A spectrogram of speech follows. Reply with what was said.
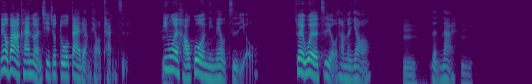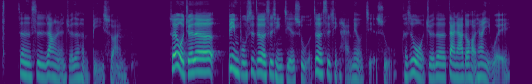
没有办法开暖气，就多盖两条毯子，因为好过你没有自由。嗯、所以为了自由，他们要嗯忍耐嗯，真的是让人觉得很鼻酸。嗯、所以我觉得并不是这个事情结束了，这个事情还没有结束。可是我觉得大家都好像以为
